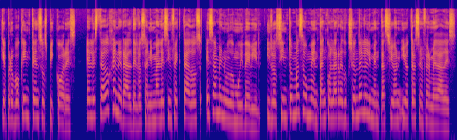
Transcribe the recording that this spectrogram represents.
que provoca intensos picores. El estado general de los animales infectados es a menudo muy débil y los síntomas aumentan con la reducción de la alimentación y otras enfermedades.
